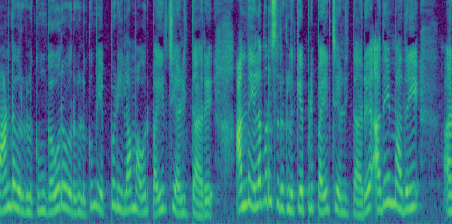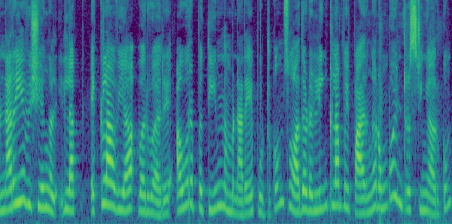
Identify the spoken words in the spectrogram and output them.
பாண்டவர்களுக்கும் கௌரவர்களுக்கும் எப்படிலாம் அவர் பயிற்சி அளித்தார்? அந்த இளவரசர்களுக்கு எப்படி பயிற்சி அளித்தார்? அதே மாதிரி நிறைய விஷயங்கள் இல்லை எக்லாவியா வருவார். அவரை பற்றியும் நம்ம நிறைய போட்டிருக்கோம். ஸோ அதோட லிங்க்லாம் போய் பாருங்கள் ரொம்ப இன்ட்ரெஸ்டிங்காக இருக்கும்.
